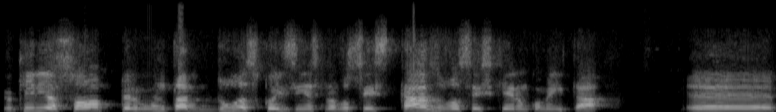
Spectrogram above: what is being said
eu queria só perguntar duas coisinhas para vocês, caso vocês queiram comentar. É,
